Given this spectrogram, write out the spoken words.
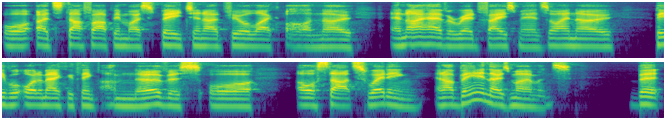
Or I'd stuff up in my speech and I'd feel like, Oh no, and I have a red face, man. So I know people automatically think I'm nervous or I'll start sweating. And I've been in those moments. But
